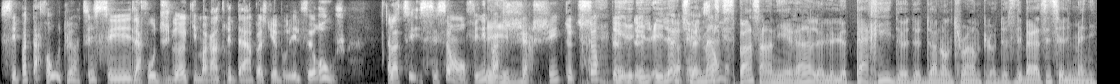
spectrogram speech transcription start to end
c'est pas de ta faute. là. C'est la faute du gars qui m'a rentré dedans parce qu'il a brûlé le feu rouge. Alors, c'est ça, on finit par chercher toutes sortes de. Et, là, actuellement, ce qui se passe en Iran, le, pari de, Donald Trump, de se débarrasser de Soleimani,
